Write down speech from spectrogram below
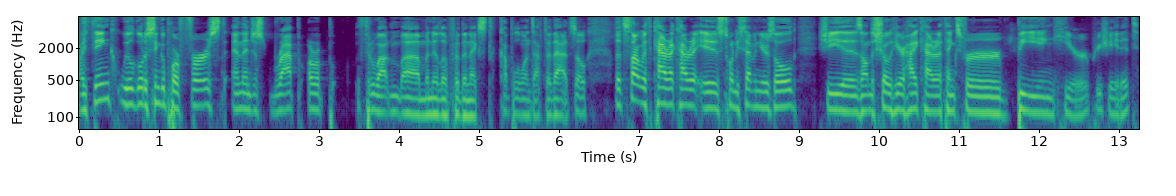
I think we'll go to Singapore first, and then just wrap up throughout uh, Manila for the next couple of ones after that. So let's start with Kara. Kara is 27 years old. She is on the show here. Hi, Kara. Thanks for being here. Appreciate it.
